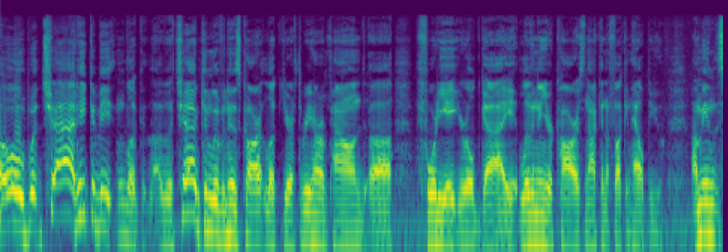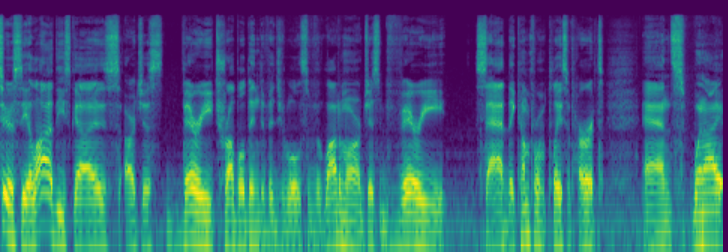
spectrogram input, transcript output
oh, but Chad, he could be, look, uh, Chad can live in his car. Look, you're a 300 pound, uh, 48 year old guy. Living in your car is not going to fucking help you. I mean, seriously, a lot of these guys are just very troubled individuals. A lot of them are just very sad. They come from a place of hurt. And when I,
